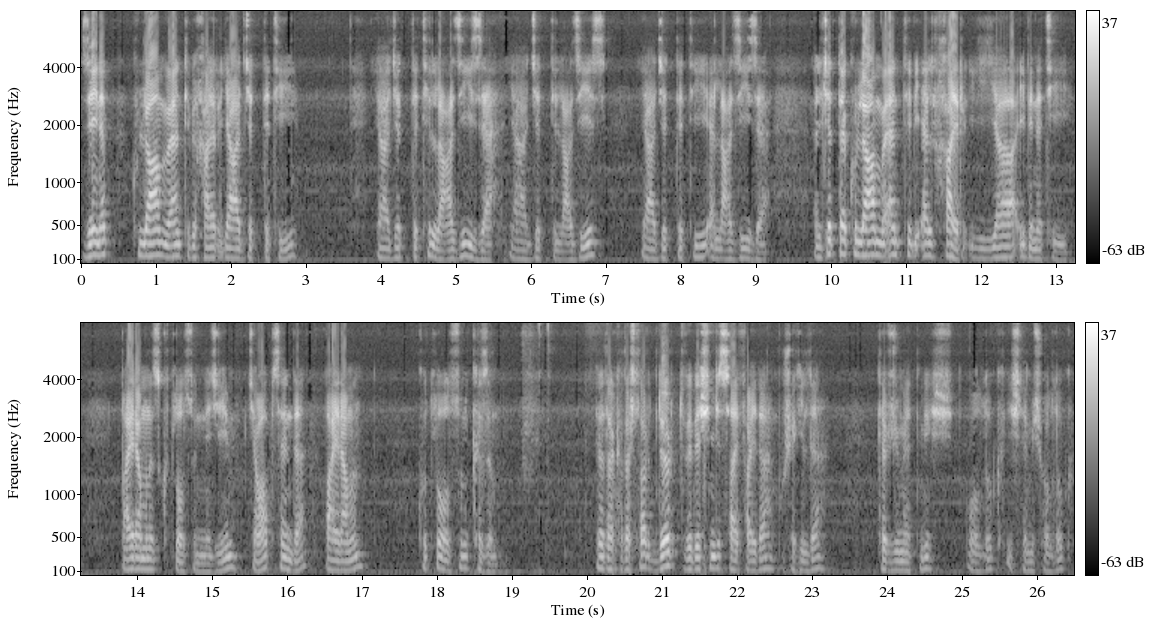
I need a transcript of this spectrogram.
Zeynep kullam ve enti bi hayr ya ceddeti. Ya ceddetil azize. Ya ceddil aziz. Ya ceddeti el azize. El cedde kulli am ve enti bi elf hayr ya ibneti. Bayramınız kutlu olsun Necim. Cevap sende. Bayramın kutlu olsun kızım. Evet arkadaşlar 4 ve 5. sayfayı da bu şekilde tercüme etmiş olduk, işlemiş olduk.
